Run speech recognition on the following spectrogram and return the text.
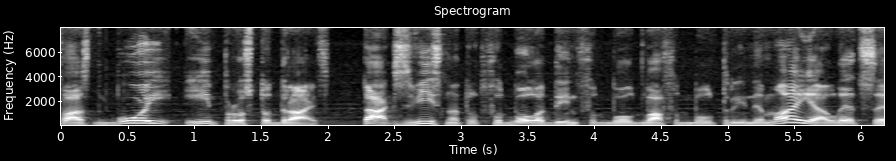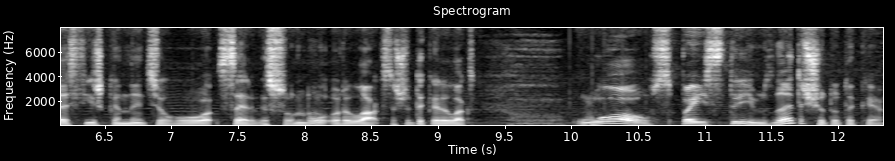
Fast Boy і Просто Драйв. Так, звісно, тут футбол 1, футбол 2, футбол 3 немає, але це фішка не цього сервісу. Ну, релакс. Що таке релакс? Вау, Space Stream. Знаєте, що то таке?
